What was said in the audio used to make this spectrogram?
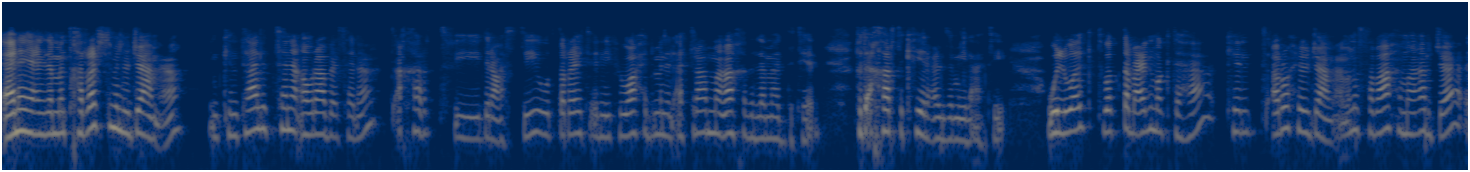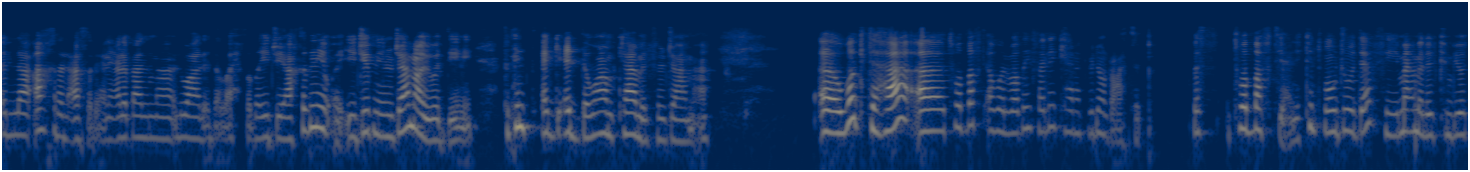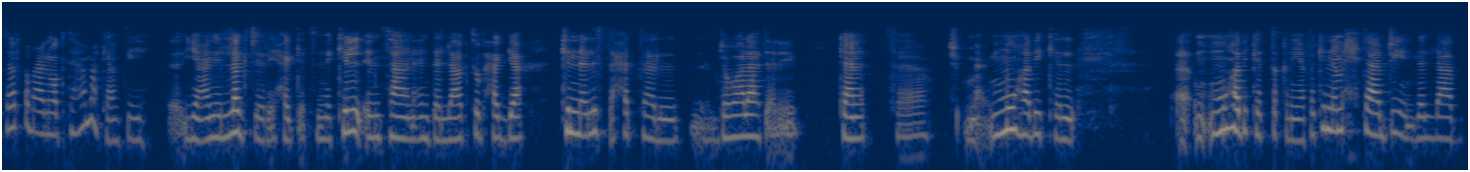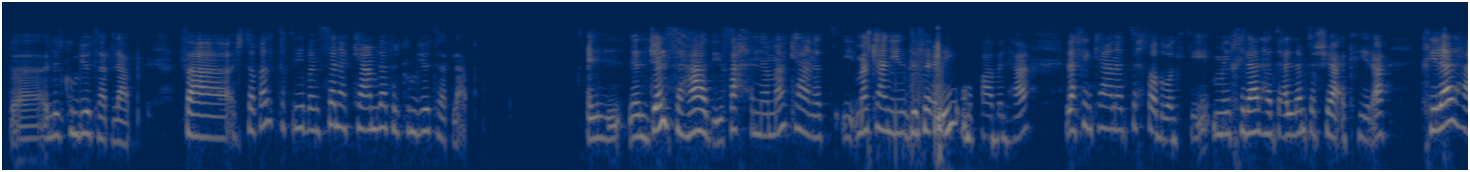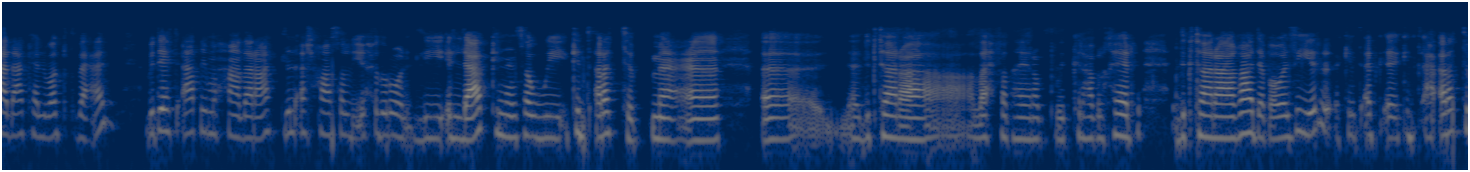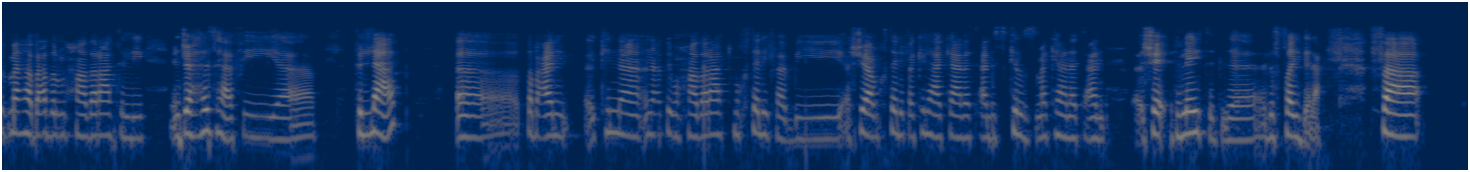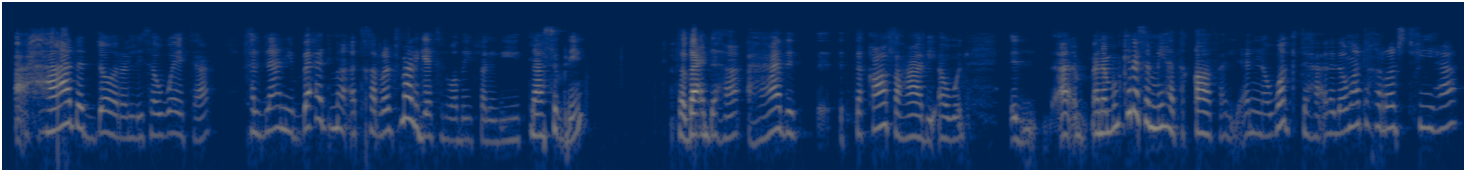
أنا يعني لما تخرجت من الجامعة يمكن ثالث سنة أو رابع سنة تأخرت في دراستي واضطريت إني في واحد من الأترام ما آخذ إلا مادتين فتأخرت كثير عن زميلاتي. والوقت وقت طبعا وقتها كنت أروح للجامعة من الصباح وما أرجع إلا آخر العصر يعني على بال ما الوالد الله يحفظه يجي ياخذني ويجيبني للجامعة ويوديني. فكنت أقعد دوام كامل في الجامعة. أه وقتها أه توظفت أول وظيفة لي كانت بدون راتب. بس توظفت يعني كنت موجودة في معمل الكمبيوتر. طبعا وقتها ما كان فيه يعني ال luxury حقت إن كل إنسان عنده اللابتوب حقه. كنا لسه حتى الجوالات يعني كانت مو هذيك ال... مو هذيك التقنية. فكنا محتاجين لل lab لل computer lab. فاشتغلت تقريبا سنة كاملة في الكمبيوتر لاب. الجلسة هذه صح إنها ما كانت ما كان يندفع لي مقابلها لكن كانت تحفظ وقتي. من خلالها تعلمت أشياء كثيرة. خلال هذاك الوقت بعد بديت أعطي محاضرات للأشخاص اللي يحضرون لللاب كنا نسوي كنت أرتب مع آه، دكتورة الله يحفظها يا رب ويذكرها بالخير دكتورة غادة بوزير. كنت كنت أرتب معها بعض المحاضرات اللي نجهزها في آه، في ال lab. طبعا كنا نعطي محاضرات مختلفة بأشياء مختلفة كلها كانت عن skills ما كانت عن شيء related للصيدلة. فهذا الدور اللي سويته خلاني بعد ما أتخرج ما لقيت الوظيفة اللي تناسبني. فبعدها هذه الثقافة هذه أو أنا ممكن أسميها ثقافة لأن وقتها أنا لو ما تخرجت فيها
